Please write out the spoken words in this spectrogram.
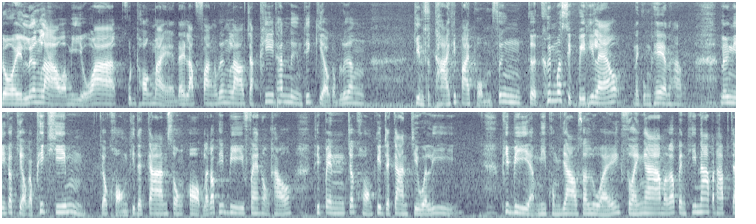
โดยเรื่องราวมีอยู่ว่าคุณทองใหม่ได้รับฟังเรื่องราวจากพี่ท่านหนึ่งที่เกี่ยวกับเรื่องกลิ่นสุดท้ายที่ปลายผม ซึ่งเกิดขึ้นเมื่อ 10 ปีที่แล้วในกรุงเทพนะครับ เรื่องนี้ก็เกี่ยวกับพี่คิมเจ้าของกิจการส่งออกแล้วก็พี่บีแฟนของเขาที่เป็นเจ้าของกิจการจิวเวลรี่พี่บีอะมีผมยาวสลวย สวยงามแล้วก็เป็นที่น่าประทับใจ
